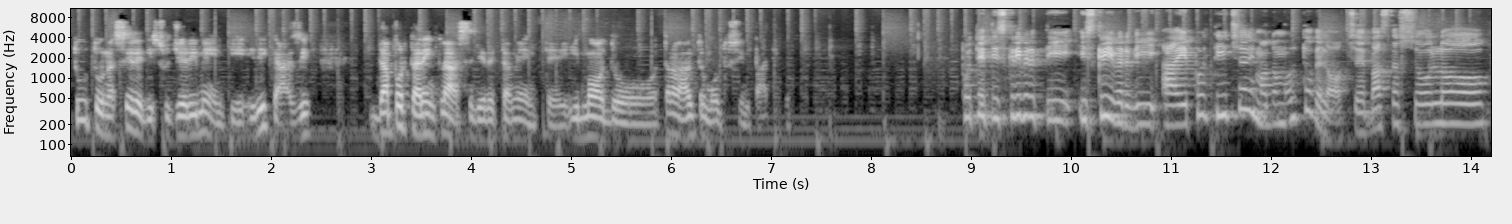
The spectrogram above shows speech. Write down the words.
tutta una serie di suggerimenti e di casi da portare in classe direttamente in modo tra l'altro molto simpatico. Potete iscrivervi a Apple Teacher in modo molto veloce, basta solo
